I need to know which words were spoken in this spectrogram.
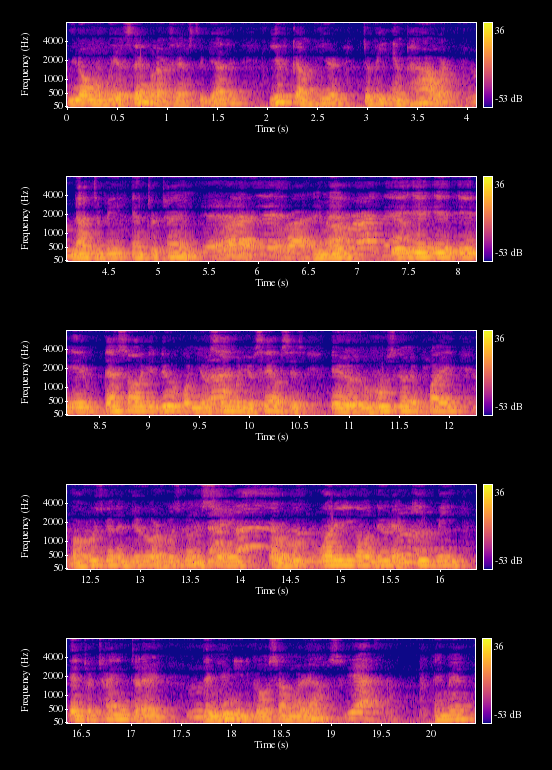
You know, when we assemble ourselves together, you've come here to be empowered, not to be entertained. Yeah, Right, it. right. Amen. All right I- now. i- i- i- If that's all you do when you Right. assemble yourselves is uh, who's going to play or who's going to do or who's going to sing or who, what are you going to do to keep me entertained today, then you need to go somewhere else. Yeah. Amen.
